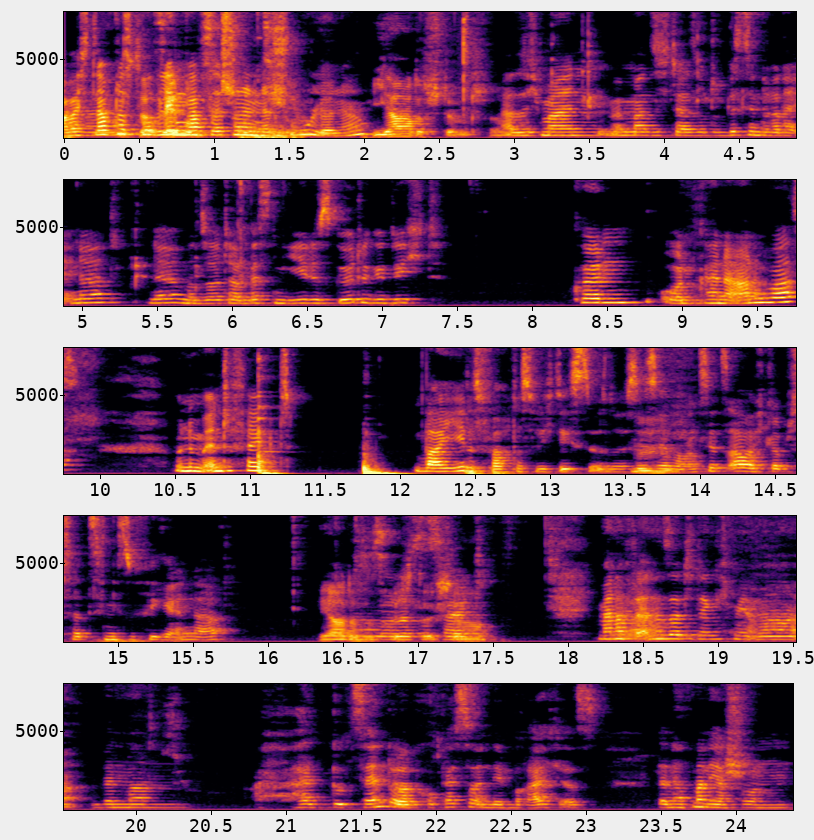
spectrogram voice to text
aber ich glaube, das Sich da Problem gab es ja schon in der. Schule, ne? ja, das stimmt. Ja. Also ich meine, wenn man sich da so ein bisschen dran erinnert, ne, man sollte am besten jedes Goethe-Gedicht können und keine Ahnung was. Und im Endeffekt war jedes Fach das Wichtigste. So ist es Mhm. ja bei uns jetzt auch. Ich glaube, das hat sich nicht so viel geändert. Ja, das ist Aber das richtig. ist halt- ja. Ich meine, auf der anderen Seite denke ich mir immer, wenn man halt Dozent oder Professor in dem Bereich ist, dann hat man ja schon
